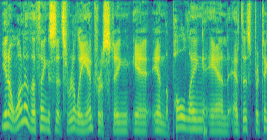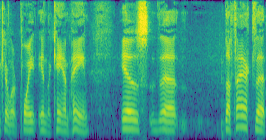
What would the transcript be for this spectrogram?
You know, one of the things that's really interesting in, in, the polling and at this particular point in the campaign is the the fact that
